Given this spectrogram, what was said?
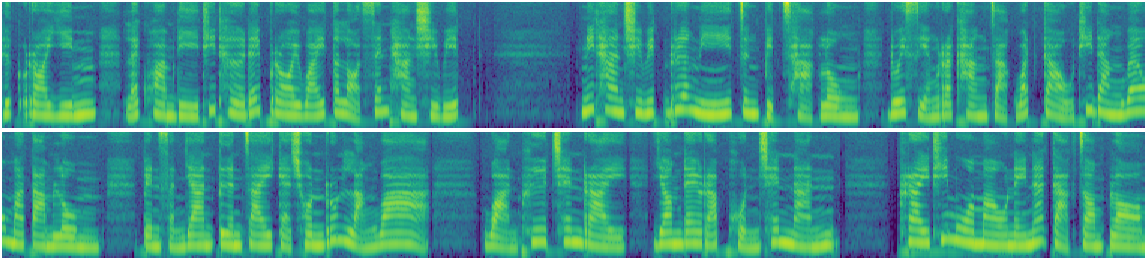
ทึกรอยยิ้ม และความดีที่เธอได้โปรยไว้ตลอดเส้นทางชีวิต นิทานชีวิตเรื่องนี้จึงปิดฉากลง ด้วยเสียงระฆังจากวัดเก่าที่ดังแว่วมาตามลม เป็นสัญญาณเตือนใจแก่ชนรุ่นหลังว่า หวานพืชเช่นไร ย่อมได้รับผลเช่นนั้นใครที่มัวเมาในหน้ากากจอมปลอม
